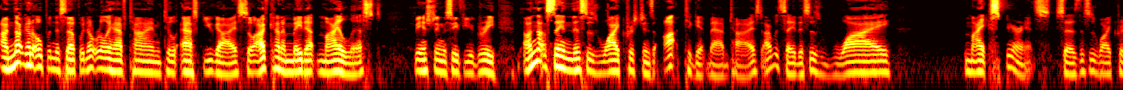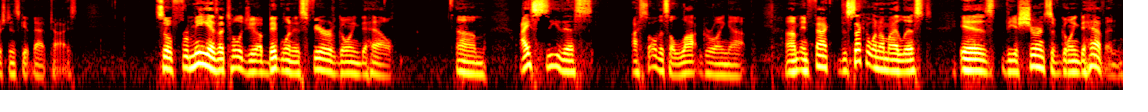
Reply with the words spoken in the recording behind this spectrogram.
I'm not going to open this up. We don't really have time to ask you guys, so I've kind of made up my list. It'd be interesting to see if you agree. I'm not saying this is why Christians ought to get baptized. I would say this is why my experience says this is why Christians get baptized. so for me, as I told you, a big one is fear of going to hell. Um, I see this, I saw this a lot growing up. Um, in fact, the second one on my list is the assurance of going to heaven.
